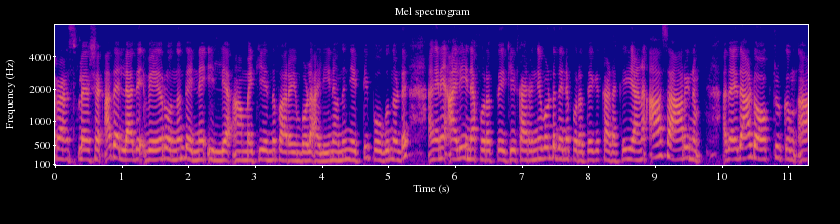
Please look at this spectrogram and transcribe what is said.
ട്രാൻസ്പ്ലേഷൻ അതല്ലാതെ വേറൊന്നും തന്നെ ഇല്ല അമ്മയ്ക്ക് എന്ന് പറയുമ്പോൾ. അലീന ഒന്ന് ഞെട്ടിപ്പോകുന്നുണ്ട്. അങ്ങനെ അലീന പുറത്തേക്ക് കരഞ്ഞുകൊണ്ട് തന്നെ പുറത്തേക്ക് കടക്കുകയാണ്. ആ സാറിനും അതായത് ആ ഡോക്ടർക്കും ആ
